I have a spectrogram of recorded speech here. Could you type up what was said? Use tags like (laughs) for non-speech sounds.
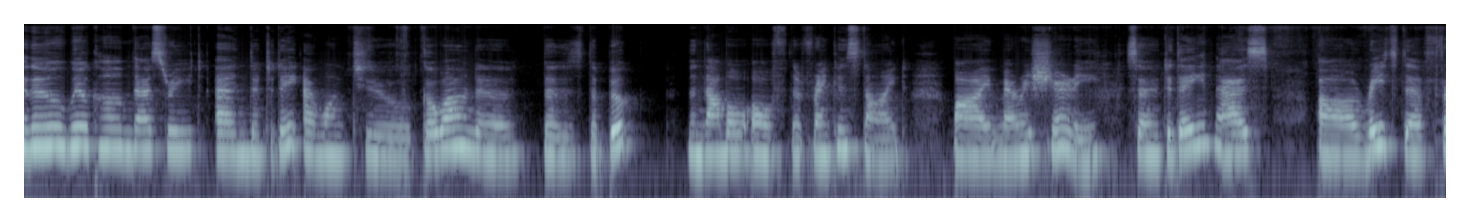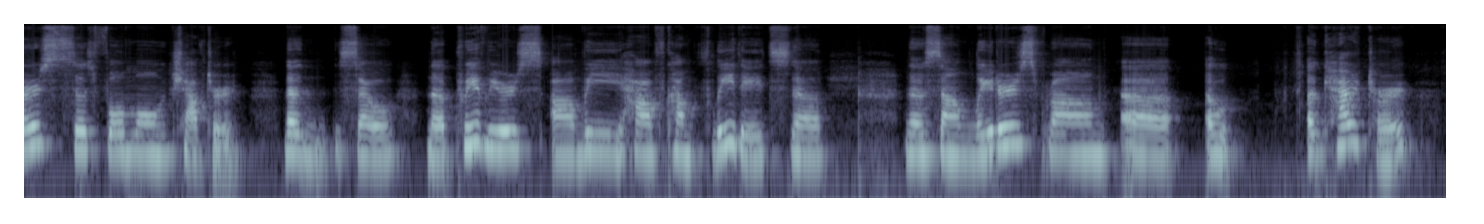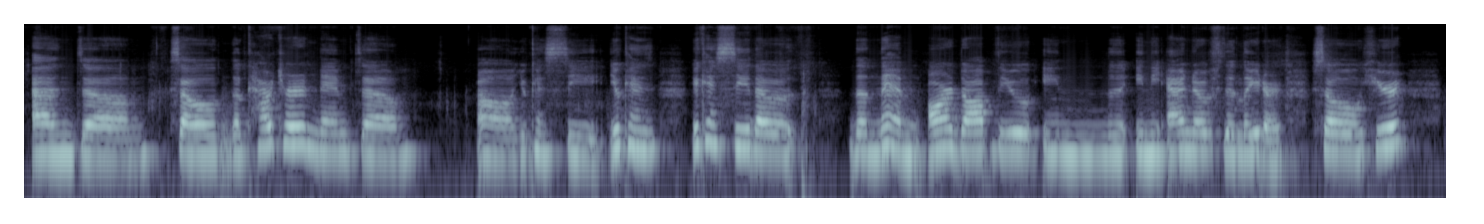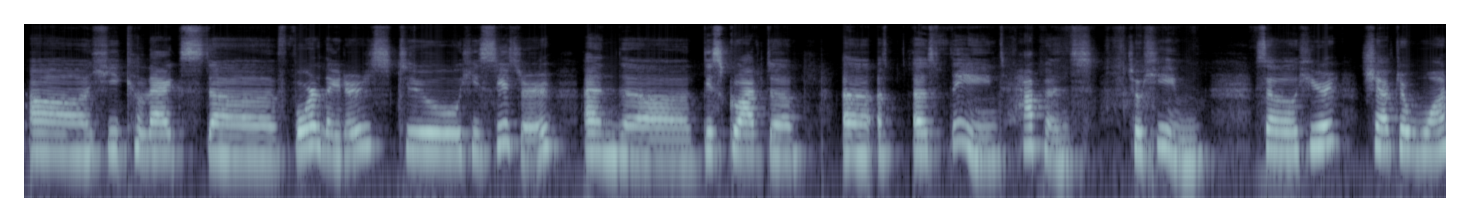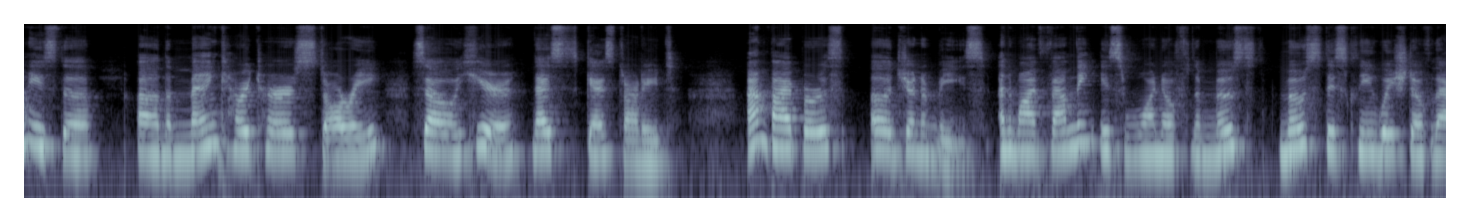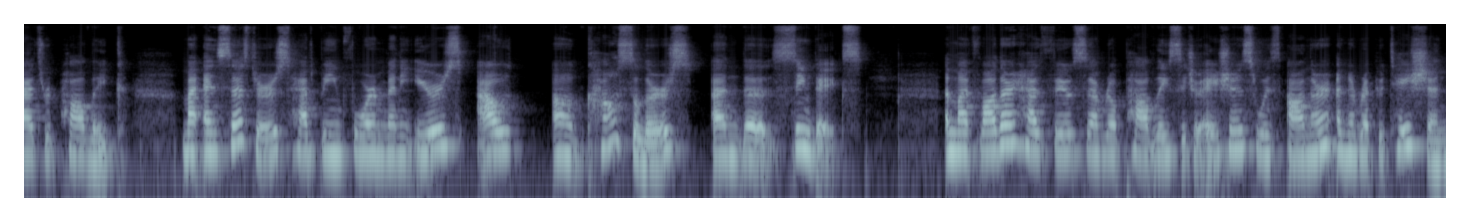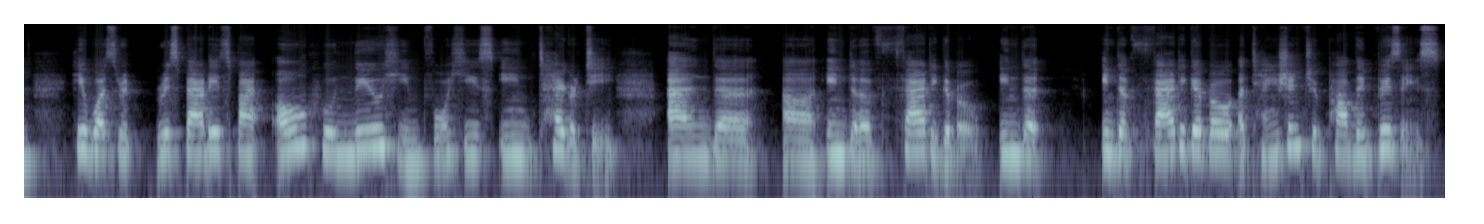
Hello, welcome that street. And today I want to go on the the, the book, the novel of the Frankenstein by Mary Shelley. So today let's uh, read the first formal chapter. Then so the previous uh, we have completed the the some letters from uh, a a character and um, so the character named um, uh, you can see you can you can see the the name RW in the in the end of the letter. So here uh, he collects the four letters to his sister and uh, describe the uh, a, a thing happens to him. So here chapter one is the uh, the main character's story. So here, let's get started. I'm by birth a Genovese, and my family is one of the most most distinguished of that republic. My ancestors had been for many years out uh, counselors and uh, syndics, and my father had filled several public situations with honor and reputation. He was re respected by all who knew him for his integrity and uh, uh, indefatigable, in the indefatigable attention to public business.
